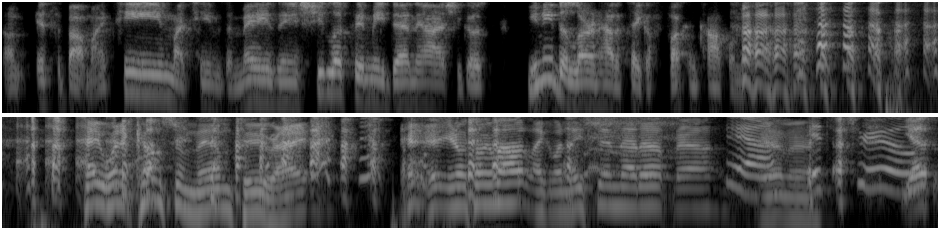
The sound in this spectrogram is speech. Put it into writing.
Um, it's about my team. My team's amazing. She looked at me dead in the eye. She goes, "You need to learn how to take a fucking compliment." hey, when it comes from them too, right? you know what I'm talking about? Like when they send that up now. Yeah, man. it's true. yes.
